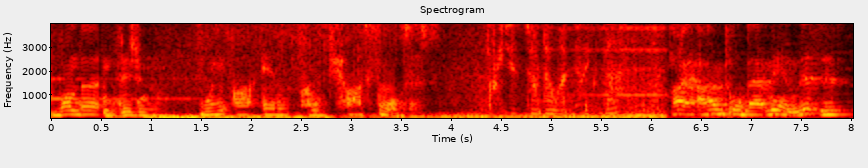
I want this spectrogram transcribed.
Wanda and vision. We are in uncharted waters. We just don't know what to expect. Hi, I'm Paul Bettany, and this is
